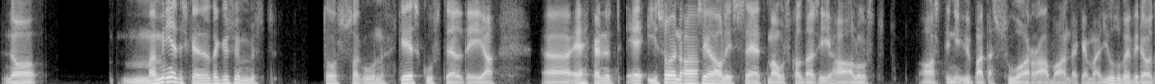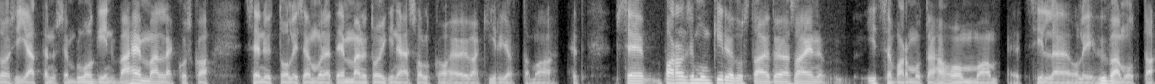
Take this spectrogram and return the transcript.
No, mä mietiskelin tätä kysymystä tuossa, kun keskusteltiin, ja äh, ehkä nyt e, isoin asia olisi se, että mä uskaltaisin ihan alusta asti niin hypätä suoraan vaan tekemään YouTube-videoita, olisin jättänyt sen blogin vähemmälle, koska se nyt oli semmoinen, että en mä nyt ole ikinä edes ollut kauhean hyvä kirjoittamaan. Et se paransi mun kirjoitustaitoja ja sain itsevarmuutta tähän hommaan, että sillä oli hyvä, mutta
